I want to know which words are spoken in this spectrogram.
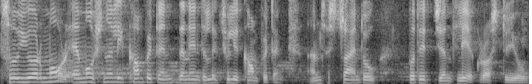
So you're more emotionally competent than intellectually competent. I'm just trying to put it gently across to you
